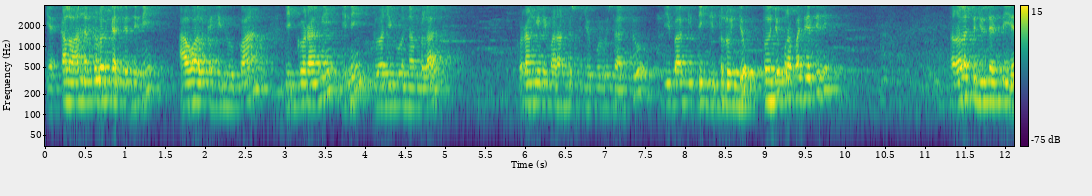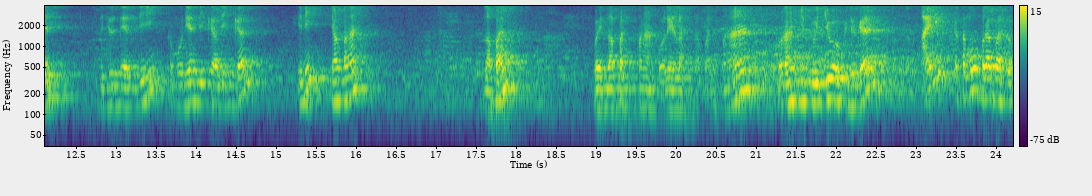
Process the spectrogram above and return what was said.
Ya, kalau Anda turunkan ke sini, awal kehidupan dikurangi ini 2016 kurangi 571 dibagi tinggi telunjuk telunjuk berapa senti sih? taruhlah 7 senti ya 7 senti kemudian dikalikan ini yang tengah 8 Baik 8 setengah. Boleh lah 8 setengah. Kurangi 7 gitu kan? Nah ini ketemu berapa tuh?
